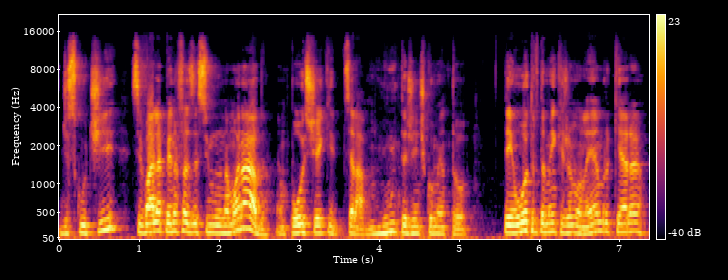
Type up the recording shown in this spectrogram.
discutir se vale a pena fazer no namorado. É um post aí que, sei lá, muita gente comentou. Tem outro também que eu já não lembro, que era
